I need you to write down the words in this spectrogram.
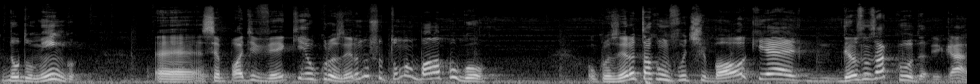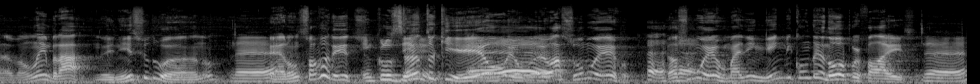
no domingo, é, você pode ver que o Cruzeiro não chutou uma bola pro gol. O Cruzeiro tá com um futebol que é Deus nos acuda. E, cara, vamos lembrar, no início do ano, É. eram os favoritos. Inclusive- Tanto que eu, É. eu, eu assumo o erro. Eu assumo o erro, mas ninguém me condenou por falar isso. É.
